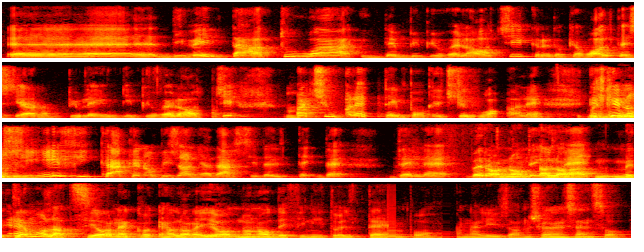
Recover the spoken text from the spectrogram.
eh, diventa tua in tempi più veloci, credo che a volte siano più lenti, più veloci, ma ci vuole il tempo che ci vuole, il che non significa che non bisogna darsi del te- de- delle... Però non, allora, mettiamo l'azione, co- allora io non ho definito il tempo, Annalisa, cioè nel senso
